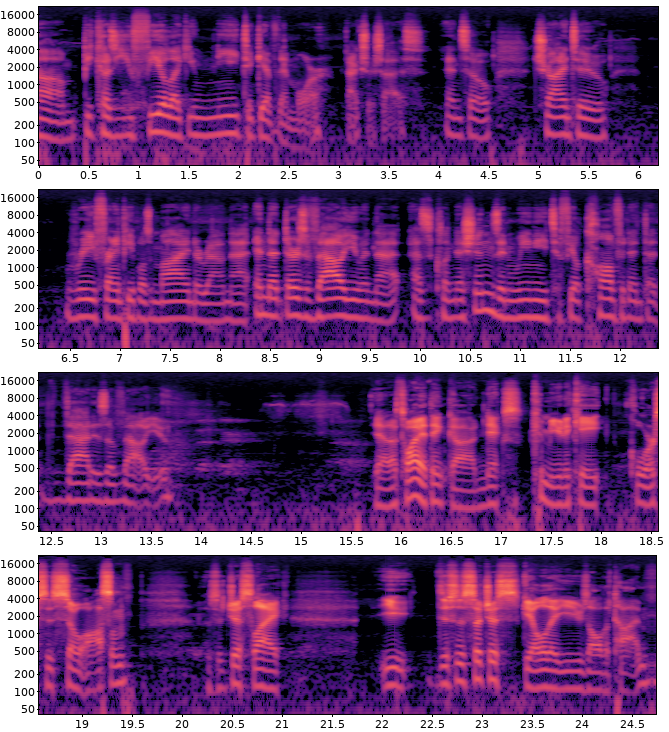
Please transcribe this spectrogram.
um, because you feel like you need to give them more exercise. And so trying to reframe people's mind around that and that there's value in that as clinicians and we need to feel confident that that is a value Yeah, that's why I think uh, Nick's communicate course is so awesome. It's just like you. This is such a skill that you use all the time.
